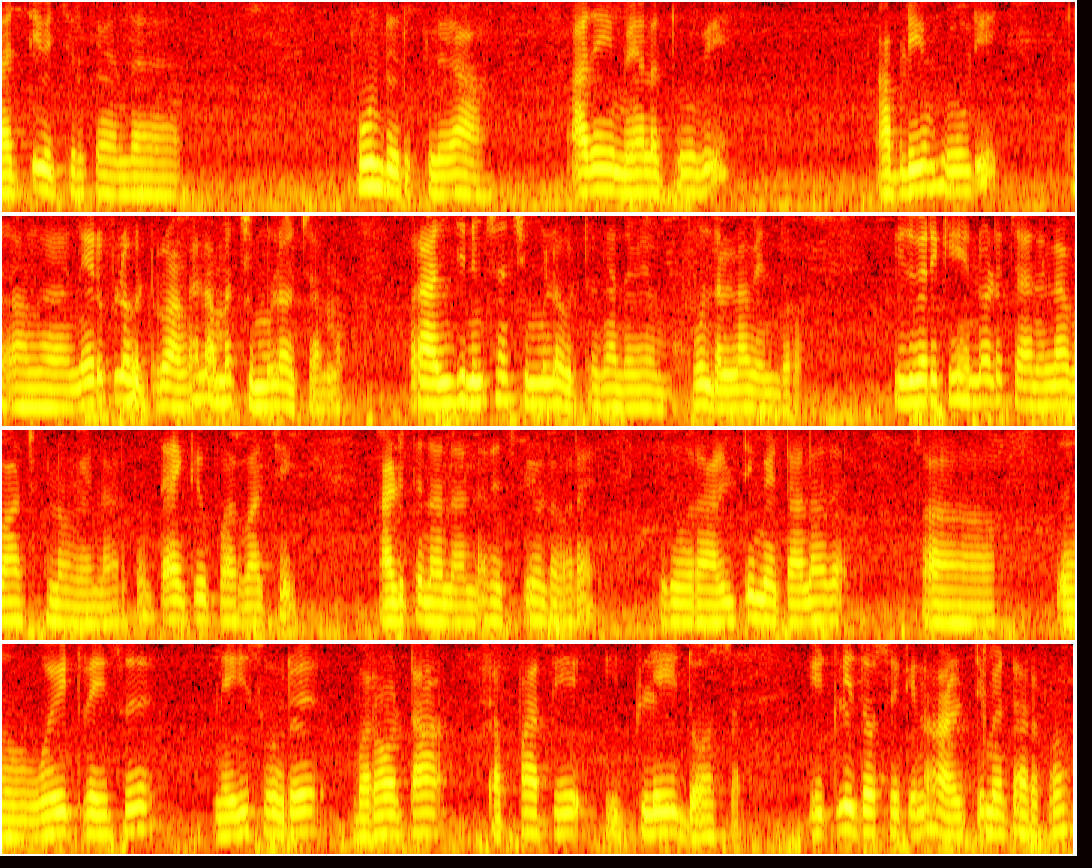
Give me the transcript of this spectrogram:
தட்டி வச்சுருக்க அந்த பூண்டு இருக்கு இல்லையா அதையும் மேலே தூவி அப்படியே மூடி அங்கே நெருப்பில் விட்டுருவாங்க. நம்ம சிம்மில் வச்சிடணும். ஒரு அஞ்சு நிமிஷம் சிம்மில் விட்டுருங்க அந்த பூண்டெல்லாம் வெந்துடும் இது வரைக்கும் என்னோடய சேனலில் வாட்ச் பண்ணவங்க எல்லாருக்கும் தேங்க்யூ ஃபார் வாட்சிங் அடுத்து நான் நல்ல ரெசிபியோட வரேன். இது ஒரு அல்டிமேட்டான ஒயிட் ரைஸு நெய் சோறு பரோட்டா சப்பாத்தி இட்லி தோசை. இட்லி தோசைக்குன்னா அல்டிமேட்டாக இருக்கும்.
